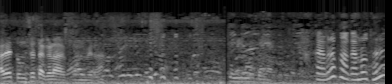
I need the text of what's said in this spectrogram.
अरे तुमसे तगड़ा है फ़ोन मेरा। कैमरा कहाँ कैमरा उधर है?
